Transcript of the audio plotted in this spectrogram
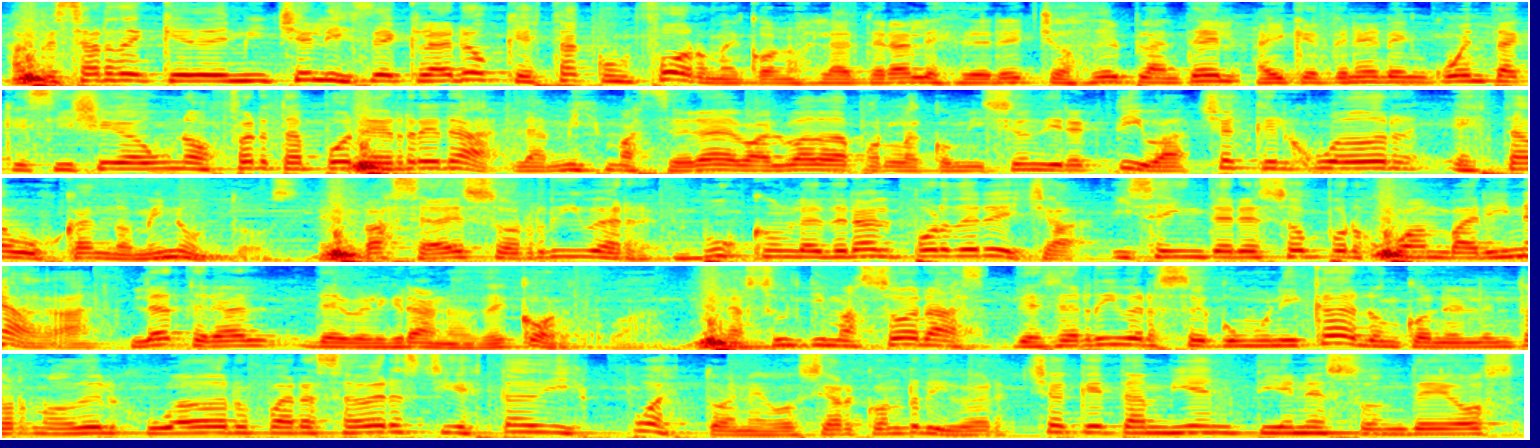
A pesar de que De Michelis declaró que está conforme con los laterales derechos del plantel, hay que tener en cuenta que si llega una oferta por Herrera, la misma será evaluada por la comisión directiva, ya que el jugador está buscando minutos. En base a eso, River busca un lateral por derecha y se interesó por Juan Barinaga, lateral de Belgrano de Córdoba. En las últimas horas, desde River se comunicaron con el entorno del jugador para saber si está dispuesto a negociar con River, ya que también tiene sondeos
